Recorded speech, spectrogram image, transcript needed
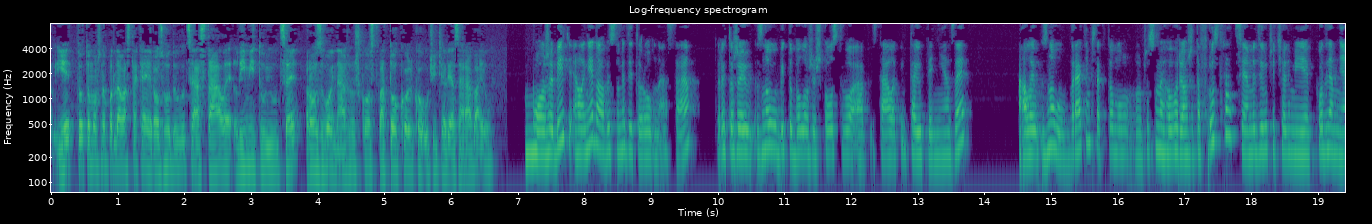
Je toto možno podľa vás také rozhodujúce a stále limitujúce rozvoj nášho školstva to, koľko učitelia zarábajú? Môže byť, ale nedal by som medzi to rovná sa, pretože znovu by to bolo, že školstvo a stále pýtajú peniaze. Ale znovu, vrátim sa k tomu, čo som aj hovorila, že tá frustrácia medzi učiteľmi je podľa mňa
